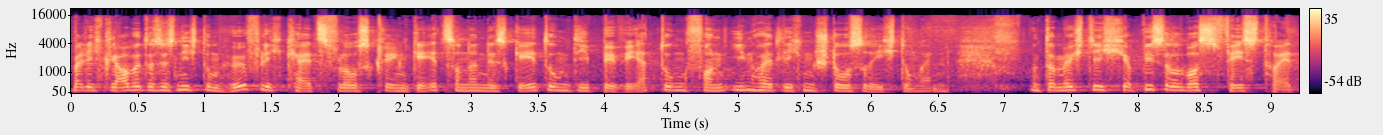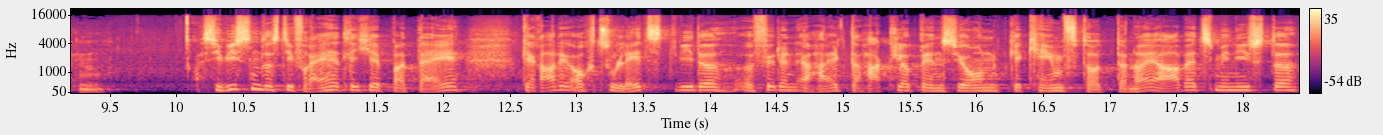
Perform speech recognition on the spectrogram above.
weil ich glaube, dass es nicht um Höflichkeitsfloskeln geht, sondern es geht um die Bewertung von inhaltlichen Stoßrichtungen. Und da möchte ich ein bisschen was festhalten. Sie wissen, dass die Freiheitliche Partei gerade auch zuletzt wieder äh, für den Erhalt der Hacklerpension gekämpft hat. Der neue Arbeitsminister,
